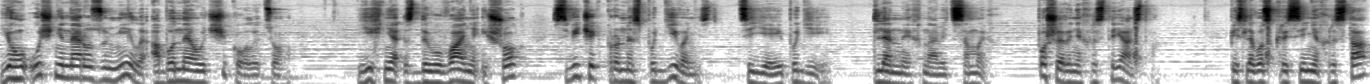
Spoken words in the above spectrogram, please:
його учні не розуміли або не очікували цього. Їхнє здивування і шок свідчать про несподіваність цієї події для них навіть самих поширення християнства. Після Воскресіння Христа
